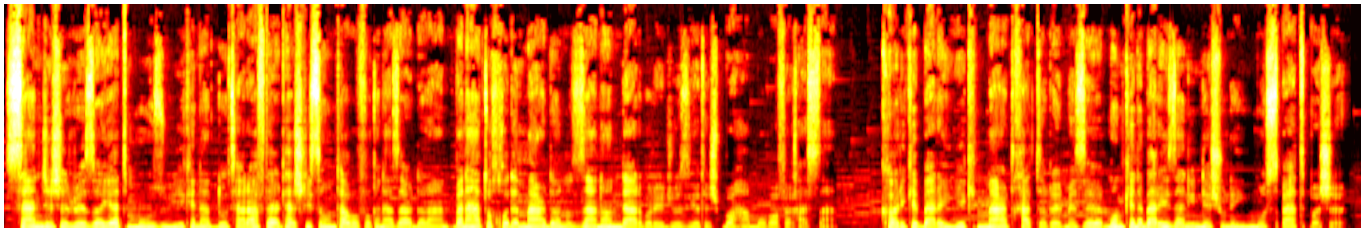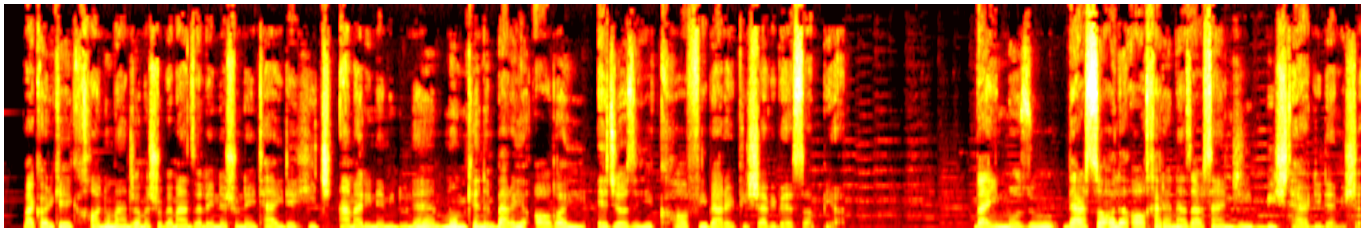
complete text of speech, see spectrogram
سنجش رضایت موضوعی که نه دو طرف در تشخیص اون توافق نظر دارن و نه حتی خود مردان و زنان درباره جزئیاتش با هم موافق هستند. کاری که برای یک مرد خط قرمزه ممکنه برای زنی نشونه مثبت باشه و کاری که یک خانم انجامش رو به منزله نشونه تایید هیچ عملی نمی‌دونه ممکنه برای آقای اجازه کافی برای پیشروی به حساب بیاد. و این موضوع در سوال آخر نظرسنجی بیشتر دیده میشه.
